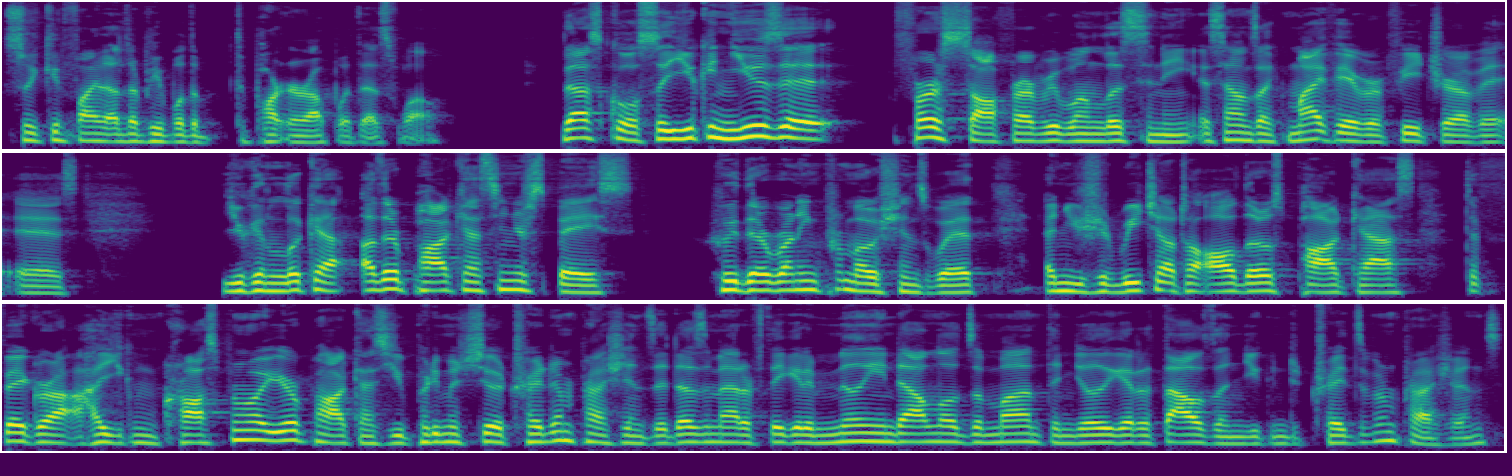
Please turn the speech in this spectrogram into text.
so you can find other people to, to partner up with as well. That's cool. So you can use it first off for everyone listening. It sounds like my favorite feature of it is you can look at other podcasts in your space who they're running promotions with, and you should reach out to all those podcasts to figure out how you can cross promote your podcast. You pretty much do a trade of impressions. It doesn't matter if they get a million downloads a month and you'll get a thousand. You can do trades of impressions.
